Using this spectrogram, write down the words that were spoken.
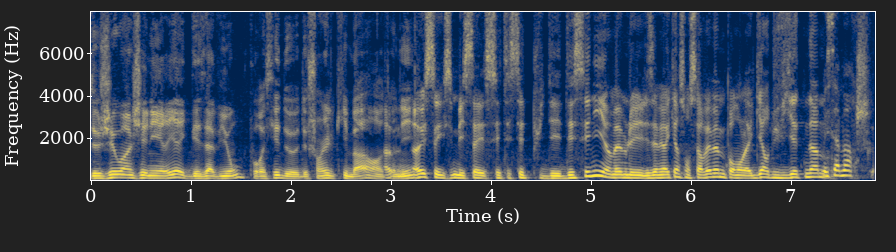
de géo-ingénierie avec des avions pour essayer de, de changer le climat, Anthony. Ah, oui, mais c'est testé depuis des décennies. Hein. Même les, les Américains s'en servaient même pendant la guerre du Vietnam. Mais ça marche.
